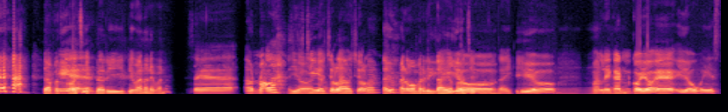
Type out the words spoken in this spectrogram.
Dapat Iya. project dari di mana di mana? Saya ono lah, Iya, siji ojo lah, ojo lah. Tapi melok pemerintah ya Iya, project saya kira. iya. Malah kan koyoke ya wes.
